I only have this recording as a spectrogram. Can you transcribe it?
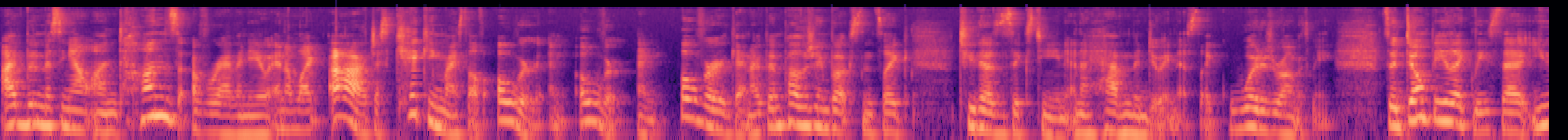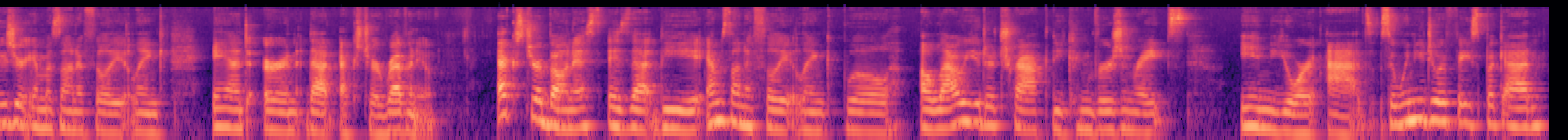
I've been missing out on tons of revenue and I'm like, ah, just kicking myself over and over and over again. I've been publishing books since like 2016 and I haven't been doing this. Like, what is wrong with me? So don't be like Lisa, use your Amazon affiliate link and earn that extra revenue. Extra bonus is that the Amazon affiliate link will allow you to track the conversion rates in your ads. So when you do a Facebook ad,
